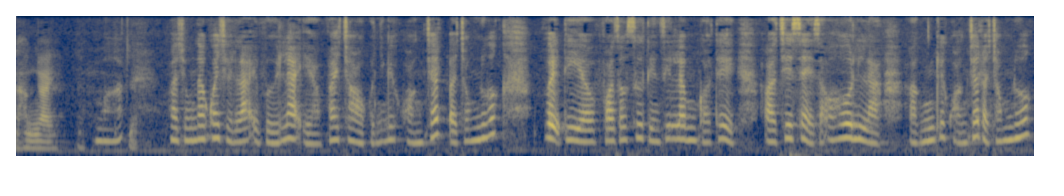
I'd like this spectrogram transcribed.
hàng ngày. Vâng ạ. Và chúng ta quay trở lại với lại à, vai trò của những cái khoáng chất ở trong nước. Vậy thì Phó Giáo sư Tiến sĩ Lâm có thể chia sẻ rõ hơn là những cái khoáng chất ở trong nước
